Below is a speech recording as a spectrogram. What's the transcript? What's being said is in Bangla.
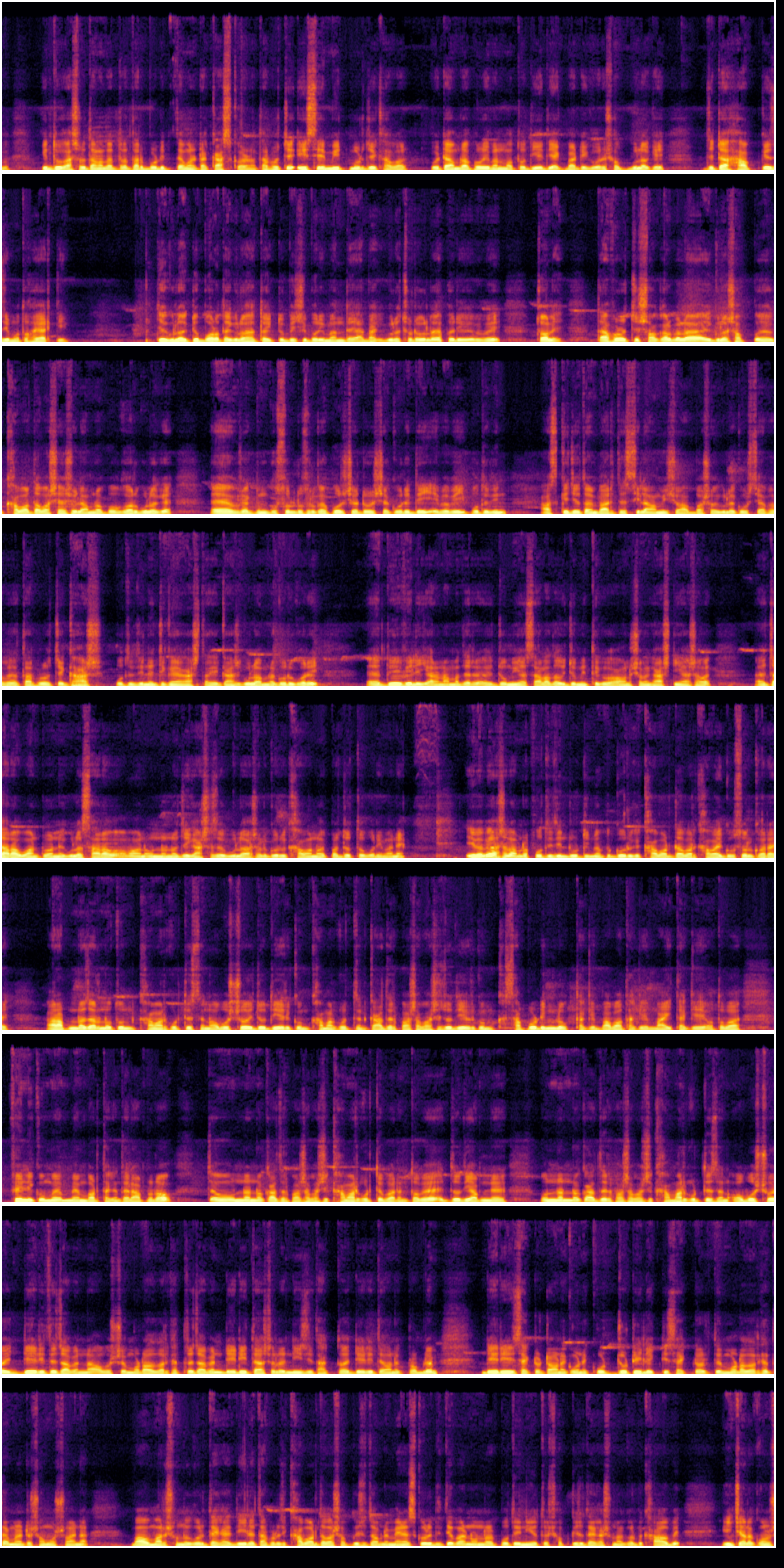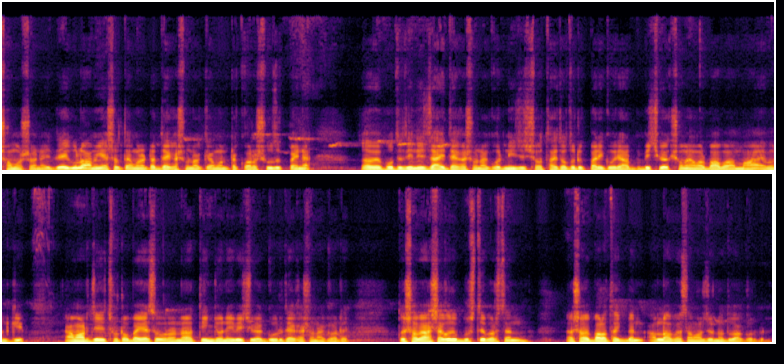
কিন্তু আসলে দানাদারটা তার বডিতে তেমন একটা কাজ করে না। তারপর হচ্ছে এসে মিটমোর যে খাবার, ওইটা আমরা পরিমাণ মতো দিয়ে দিই এক বাটি করে সবগুলোকে, যেটা হাফ কেজির মতো হয় আর কি। যেগুলো একটু বড় এগুলো হয়তো একটু বেশি পরিমাণ দেয়, আর বাকিগুলো ছোটোগুলো এভাবে চলে। তারপর হচ্ছে সকালবেলা এগুলো সব খাবার দাবার শেষ হলে আমরা ঘরগুলোকে একদম গোসল টোসল করে, পরিষ্কার টরিষ্কার করে দিই, এভাবেই প্রতিদিন। আজকে যেহেতু আমি বাড়িতে ছিলাম, আমি সব আব্বাস এগুলো করছি তারপর হচ্ছে ঘাস প্রতিদিনের যে ঘাস থাকে ঘাসগুলো আমরা গরু করেই ধুয়ে ফেলি। কারণ আমাদের জমি আছে, আলাদা ওই জমি থেকে অনেক সময় ঘাস নিয়ে আসা হয়। যারা ওয়ান টু ওয়ান এগুলো ছাড়াও আমার অন্যান্য যে ঘাস আছে, ওগুলো আসলে গরু খাওয়ানো হয় পর্যাপ্ত পরিমাণে। এভাবে আসলে আমরা প্রতিদিন রুটিন মাফিক গরুকে খাবার দাবার খাওয়াই, গোসল করাই। আর আপনারা যারা নতুন খামার করতেছেন, অবশ্যই যদি এরকম খামার করতেন, কাজের পাশাপাশি যদি এরকম সাপোর্টিং লোক থাকে, বাবা থাকে, মাই থাকে অথবা ফ্যামিলি মেম্বার থাকেন, তাহলে আপনারাও অন্যান্য কাজের পাশাপাশি খামার করতে পারেন। তবে যদি আপনি অন্যান্য কাজের পাশাপাশি খামার করতে চান অবশ্যই ডেয়ারিতে যাবেন না। অবশ্যই মোটা দাদার ক্ষেত্রে যাবেন। ডেয়ারিতে আসলে নিজে থাকতে হয় ডেরিতে অনেক প্রবলেম ডেরি সেক্টরটা অনেক অনেক জটিল একটি সেক্টর তো মোটা দাদার ক্ষেত্রে এমন একটা সমস্যা হয় না। বাবা মার সুন্দর করে দেখা দিলে, তারপরে খাবার দাবার সব কিছু তো আপনি ম্যানেজ করে দিতে পারেন। ওনার প্রতিনিয়ত সব কিছু দেখাশোনা করবে, খাওয়াবে। ইনশাল্লাহ কোনো সমস্যা নেই। তো এগুলো আমি আসলে তেমন একটা দেখাশোনা কেমন একটা করার সুযোগ পাই না। তবে প্রতিদিনই যাই দেখাশোনা করি, নিজস্ব তাই ততটুকু পারি করি। আর বেশিরভাগ সময় আমার বাবা মা এমনকি আমার যে ছোটো ভাই আছে, ওনারা তিনজনেই বেশিরভাগ গরু দেখাশোনা করে। তো সবাই আশা করি বুঝতে পারছেন। সবাই ভালো থাকবেন। আল্লাহ হাফেজ। আমার জন্য দোয়া করবেন।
